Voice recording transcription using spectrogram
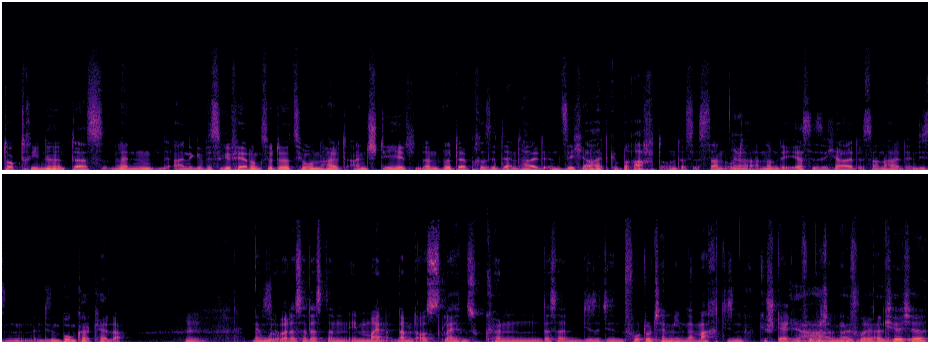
Doktrine, dass wenn eine gewisse Gefährdungssituation halt entsteht, dann wird der Präsident halt in Sicherheit gebracht. Und das ist dann ja. unter anderem, die erste Sicherheit ist dann halt in diesen, in diesem Bunkerkeller. Hm. Na gut, so. aber dass er das dann eben meint, damit ausgleichen zu können, dass er diese, diesen Fototermin da macht, diesen gestellten ja, Fototermin also, vor der also Kirche,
